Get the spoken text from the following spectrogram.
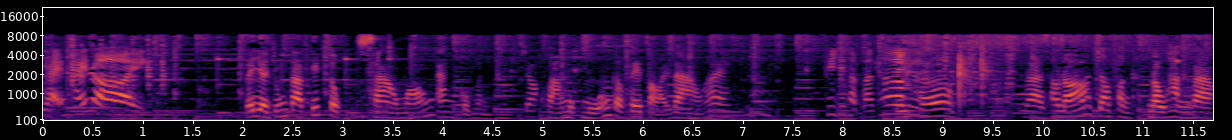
Dạ em thấy rồi. Bây giờ chúng ta tiếp tục xào món ăn của mình. Cho khoảng một muỗng cà phê tỏi vào hả em? Phi cho thật là thơm. Đi thơm. Và sau đó cho phần đầu hành vào.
